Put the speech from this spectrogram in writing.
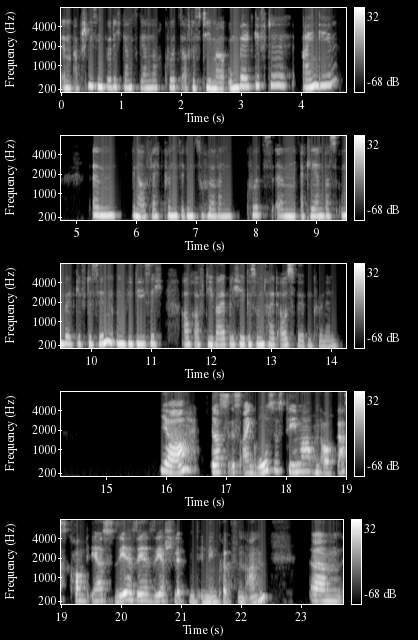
Ähm, abschließend würde ich ganz gern noch kurz auf das Thema Umweltgifte eingehen. Ähm, genau, vielleicht können Sie den Zuhörern kurz ähm, erklären, was Umweltgifte sind und wie die sich auch auf die weibliche Gesundheit auswirken können. Ja, das ist ein großes Thema und auch das kommt erst sehr, sehr, sehr schleppend in den Köpfen an. Ähm,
